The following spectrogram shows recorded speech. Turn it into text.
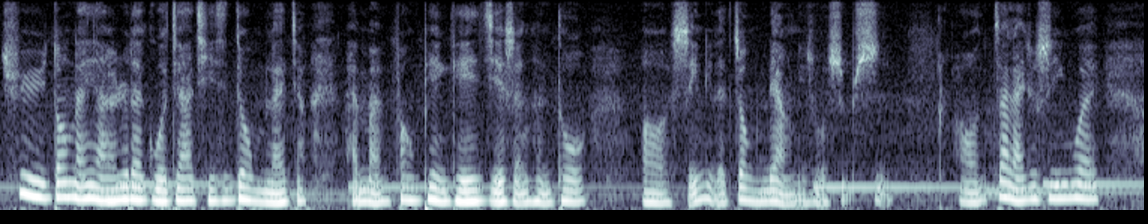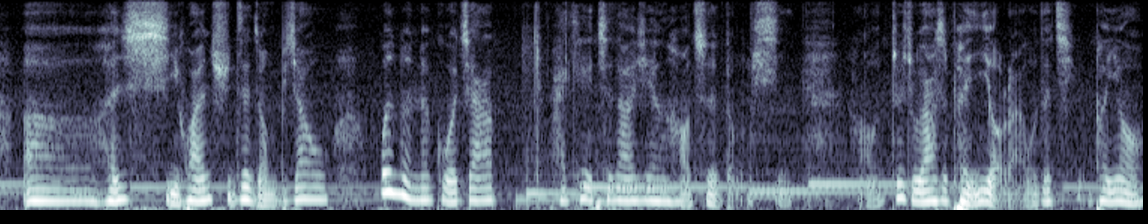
去东南亚的热带国家，其实对我们来讲还蛮方便，可以节省很多呃行李的重量，你说是不是？好，再来就是因为呃很喜欢去这种比较温暖的国家，还可以吃到一些很好吃的东西。好，最主要是朋友啦，我的亲朋友、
